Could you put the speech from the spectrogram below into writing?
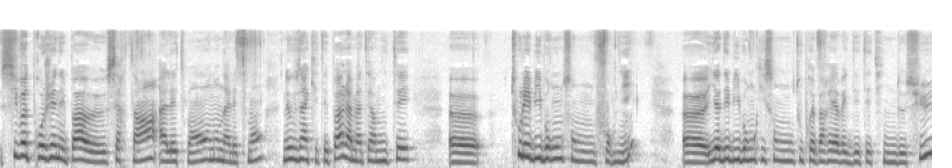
si votre projet n'est pas euh, certain, allaitement, non-allaitement, ne vous inquiétez pas, la maternité, euh, tous les biberons sont fournis. Euh, il y a des biberons qui sont tout préparés avec des tétines dessus.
